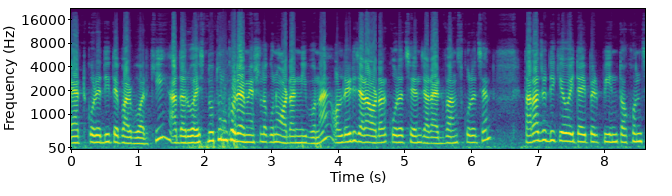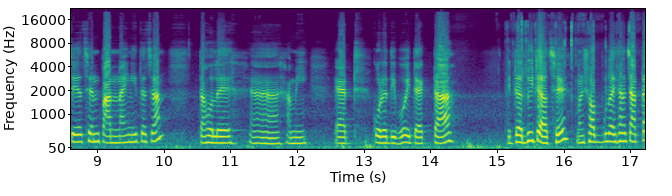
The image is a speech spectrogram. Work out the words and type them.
অ্যাড করে দিতে পারব আর কি। আদারওয়াইজ নতুন করে আমি আসলে কোনো অর্ডার নিব না। অলরেডি যারা অর্ডার করেছেন, যারা অ্যাডভান্স করেছেন, তারা যদি কেউ এই টাইপের পিন তখন চেয়েছেন পান নাই নিতে চান, তাহলে আমি অ্যাড করে দিব। এটা একটা এটা দুইটা আছে। মানে সবগুলো এখানে চারটা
